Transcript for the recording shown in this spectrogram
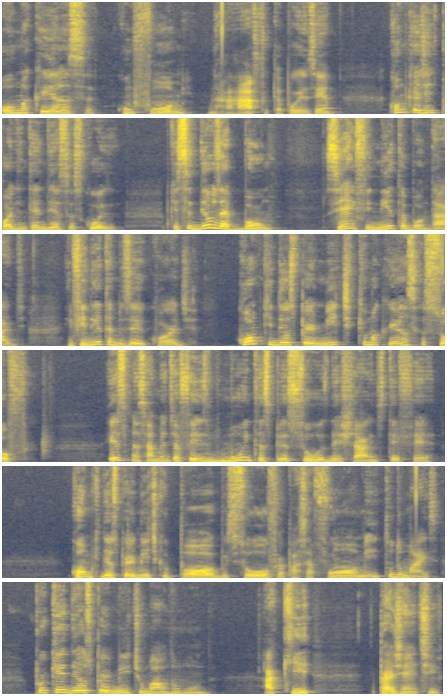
ou uma criança com fome na África, por exemplo? Como que a gente pode entender essas coisas? Porque se Deus é bom, se é infinita bondade, infinita misericórdia, como que Deus permite que uma criança sofra? Esse pensamento já fez muitas pessoas deixarem de ter fé. Como que Deus permite que o pobre sofra, passe fome e tudo mais? Por que Deus permite o mal no mundo? Aqui, para a gente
